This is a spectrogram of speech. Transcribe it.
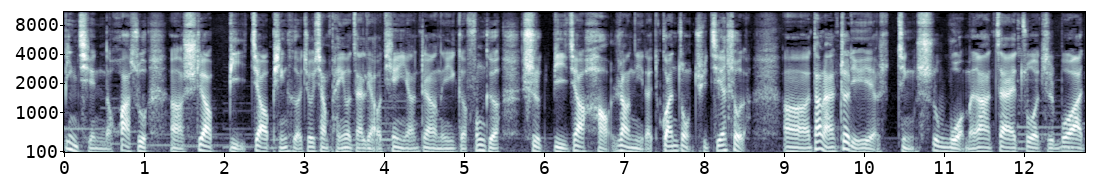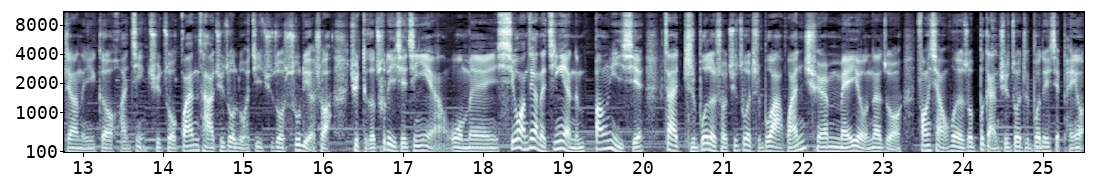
并且你的话术啊是要比较平和，就像朋友在聊天一样，这样的一个风格是比较好让你的观众去接受的。呃，当然这里也仅是我们啊在做直播啊这样的一个环境去做观察、去做逻辑、去做梳理的时候啊，去得出的一些经验啊，我们希望这样的经验能帮一些在直播的时候去做直播啊，完全没有那种方向或者说不敢去做直播的一些朋友，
